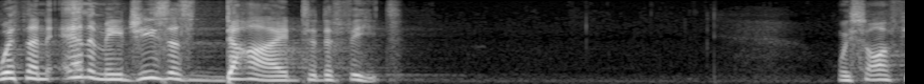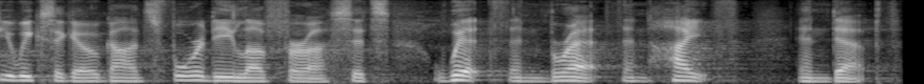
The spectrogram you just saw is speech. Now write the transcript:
with an enemy Jesus died to defeat. We saw a few weeks ago God's 4D love for us. It's width and breadth and height and depth.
